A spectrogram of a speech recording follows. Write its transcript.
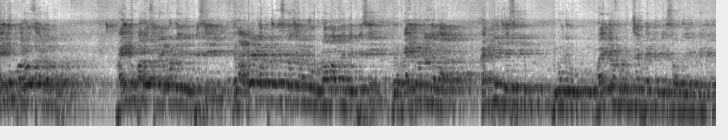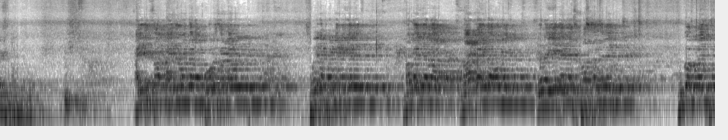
రైతు భరోసా డబ్బు. రైతు భరోసా ఎటువంటి అని చెప్పేసి ఇలా అవే డబ్బులు తీసుకొచ్చాను రుణమాఫీ అని చెప్పేసి ఇలా రైతులను ఇలా కన్ఫ్యూజ్ చేసి ఈరోజు రైతులను ఉంచే ప్రయత్నం చేస్తూ ఉంది ఈ ఐదు ఐదు వందల బోనస్ సంఘాలు పోయిన పంట దిగలేదు. మళ్ళీ ఇలా నాట్లయితా ఉన్నాయి. ఇలా ఏదైనా స్పష్టత లేదు. ఇంకొక వైపు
